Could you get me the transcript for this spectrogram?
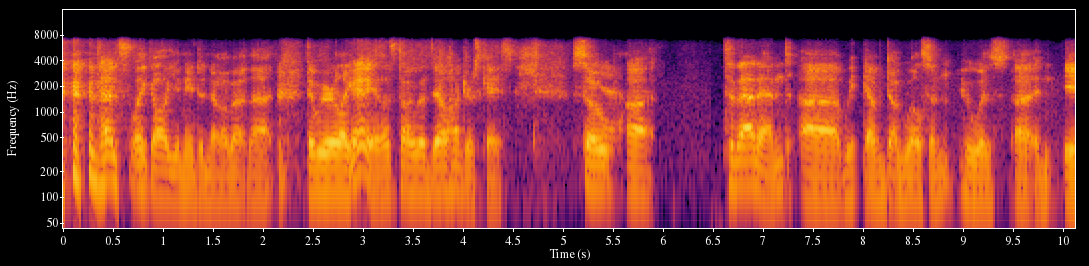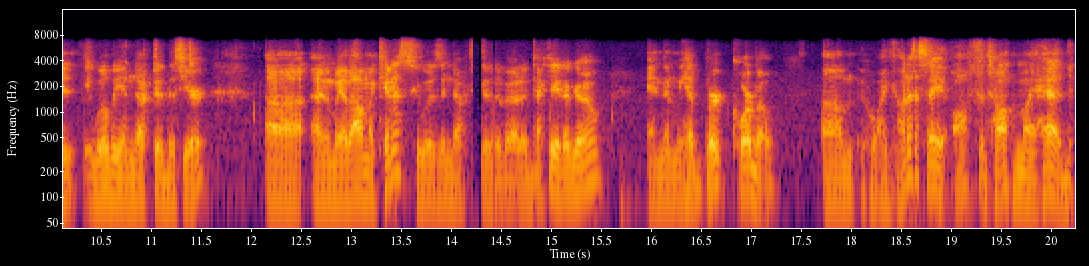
that's like all you need to know about that. That we were like, hey, let's talk about Dale Hunter's case. So Yeah. uh, to that end, uh, we have Doug Wilson, who was uh, in, it, it will be inducted this year, uh, and then we have Al MacInnis, who was inducted about a decade ago, and then we have Bert Corbeau, um, who I gotta say, off the top of my head,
